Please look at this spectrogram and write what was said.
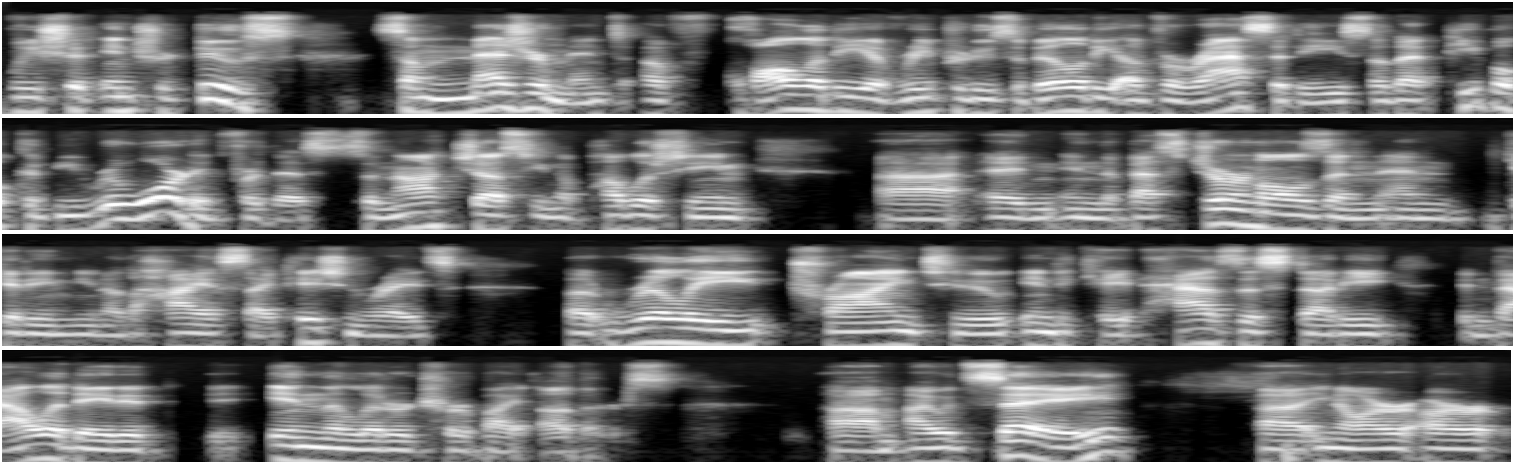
we should introduce some measurement of quality, of reproducibility, of veracity, so that people could be rewarded for this. So not just you know publishing uh, in, in the best journals and, and getting you know the highest citation rates, but really trying to indicate has this study been validated in the literature by others. Um, I would say uh, you know, our, our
